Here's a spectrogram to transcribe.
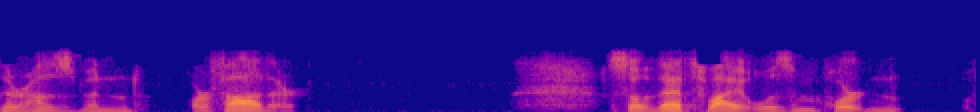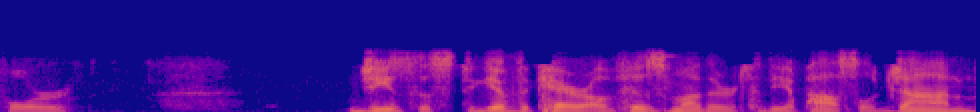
their husband or father. So that's why it was important for Jesus to give the care of his mother to the Apostle John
